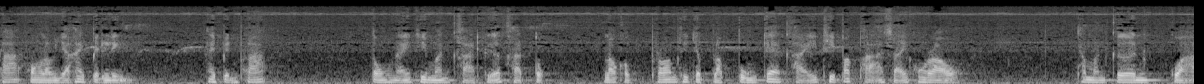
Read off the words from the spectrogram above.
พระของเราอย่าให้เป็นลิง ให้เป็นพระ ตรงไหนที่มันขาดเหลือขาดตก เราก็พร้อมที่จะปรับปรุงแก้ไขที่พักผาอาศัยของเรา ถ้ามันเกินกว่า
